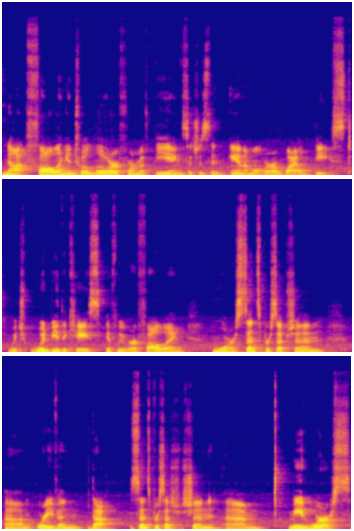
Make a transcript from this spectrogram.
not falling into a lower form of being, such as an animal or a wild beast, which would be the case if we were following more sense perception um, or even that sense perception um, made worse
